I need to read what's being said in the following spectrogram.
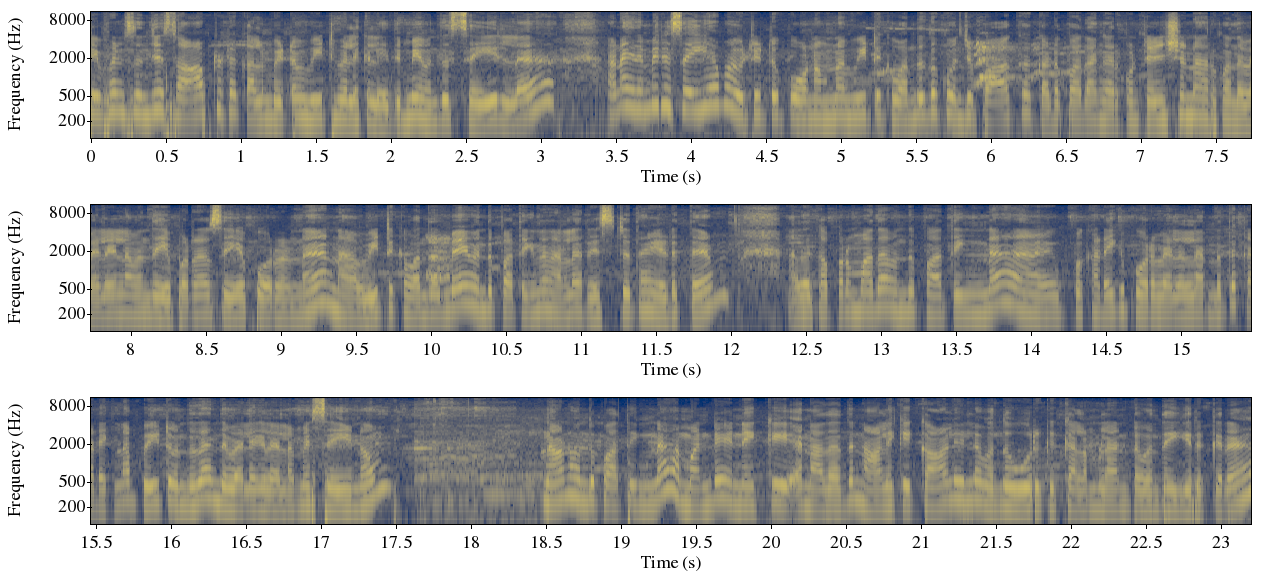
டிஃபன் செஞ்சு சாப்பிட்டுட்டு கிளம்பிட்டோம். வீட்டு வேலைகள் எதுவுமே வந்து செய்யலை. ஆனால் இதுமாரி செய்யாமல் விட்டுட்டு போனோம்னா வீட்டுக்கு வந்ததும் கொஞ்சம் பார்க்க கடுப்பாக தாங்க இருக்கும். டென்ஷனாக இருக்கும். அந்த வேலையெல்லாம் வந்து எப்படா செய்ய போகிறோன்னு நான் வீட்டுக்கு வந்ததுமே வந்து பார்த்திங்கன்னா நல்லா ரெஸ்ட்டு தான் எடுத்தேன். அதுக்கப்புறமா தான் வந்து பார்த்திங்கன்னா இப்போ கடைக்கு போகிற வேலையெல்லாம் இருந்தது. கடைக்கெலாம் போயிட்டு வந்து தான் இந்த வேலைகள் எல்லாமே செய்யணும். நானும் வந்து பார்த்திங்கன்னா மண்டே அன்னைக்கு அதாவது நாளைக்கு காலையில் வந்து ஊருக்கு கிளம்பலான்ட்டு வந்து இருக்கிறேன்.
